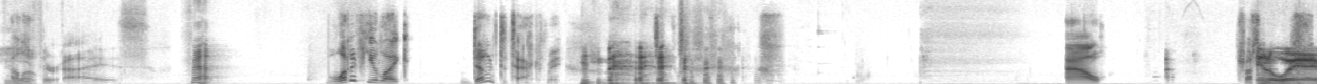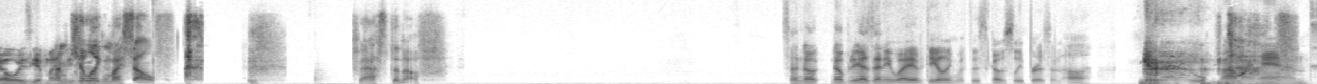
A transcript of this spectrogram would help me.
Hello. Ether eyes. What if you like don't attack me? Ow. Trust in me, a way, I always get my. I'm due. killing myself. Fast enough. So no, nobody has any way of dealing with this ghostly prison, huh? Not my hand.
